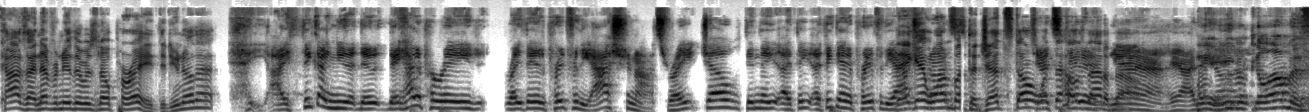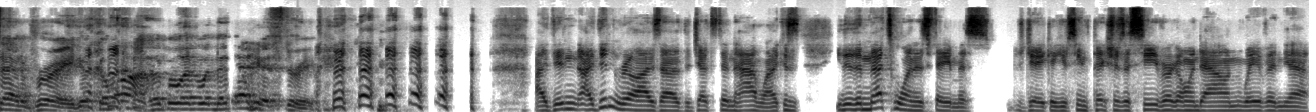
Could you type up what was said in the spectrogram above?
Kaz, I never knew there was no parade. Did you know that? I think I knew that they, they had a parade, right? They had a parade for the astronauts, right, Joe? Didn't they? I think I think they had a parade for the They astronauts. get one, but the Jets don't. Jets what the hell is that about? Yeah, yeah. I Hey, didn't know even Columbus had a parade. Come on, look at what, what that history. I didn't I didn't realize uh, the Jets didn't have one because either the Mets one is famous, Jacob. You've seen pictures of Seaver going down, waving, yeah.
